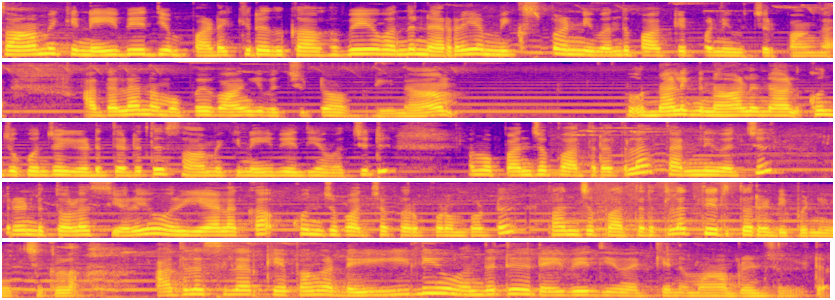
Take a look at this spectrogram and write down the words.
சாமிக்கு நெய்வேத்தியம் படைக்கிறதுக்காகவே வந்து நிறைய மிக்ஸ் பண்ணி வந்து பாக்கெட் பண்ணி வச்சுருப்பாங்க. அதெல்லாம் நம்ம போய் வாங்கி வச்சுட்டோம் அப்படின்னா ஒரு நாளைக்கு நாலு நாள் கொஞ்சம் கொஞ்சம் எடுத்து எடுத்து சாமிக்கு நெய்வேத்தியம் வச்சுட்டு நம்ம பஞ்ச பாத்திரத்தில் தண்ணி வச்சு ரெண்டு துளசியோடையும் ஒரு ஏலக்காய் கொஞ்சம் பச்சை கற்பூரம் போட்டு பஞ்ச பாத்திரத்தில் தீர்த்தம் ரெடி பண்ணி வச்சுக்கலாம். அதில் சிலர் கேட்பாங்க டெய்லியும் வந்துட்டு நெய்வேத்தியம் வைக்கணுமா? அப்படின்னு சொல்லிட்டு.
